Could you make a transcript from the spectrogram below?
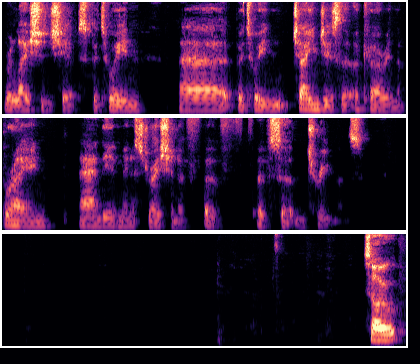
relationships between, uh, between changes that occur in the brain and the administration of, of, of certain treatments. So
